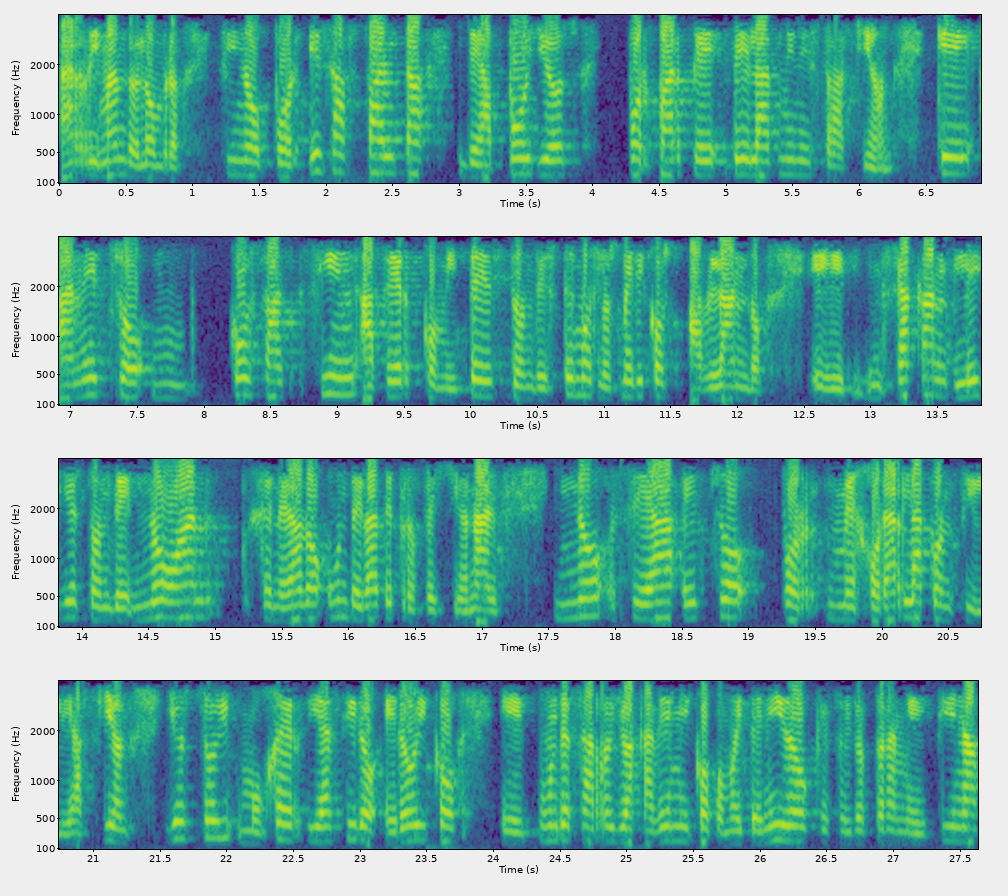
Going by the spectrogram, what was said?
arrimando el hombro, sino por esa falta de apoyos por parte de la Administración, que han hecho mm, cosas sin hacer comités donde estemos los médicos hablando. Eh, sacan leyes donde no han generado un debate profesional. No se ha hecho por mejorar la conciliación. Yo soy mujer y ha sido heroico eh, un desarrollo académico como he tenido, que soy doctora en medicina,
